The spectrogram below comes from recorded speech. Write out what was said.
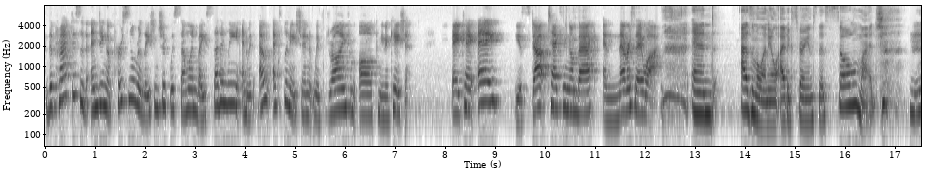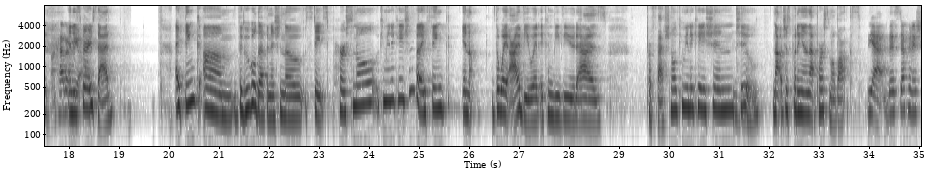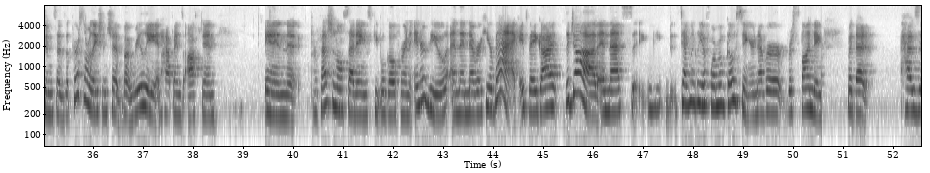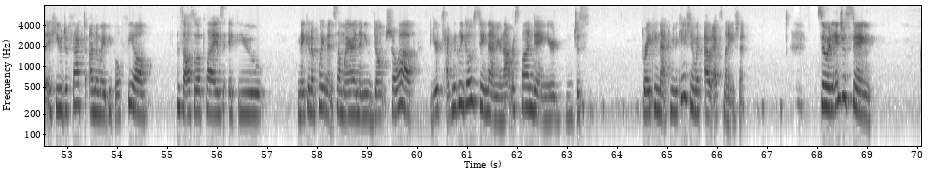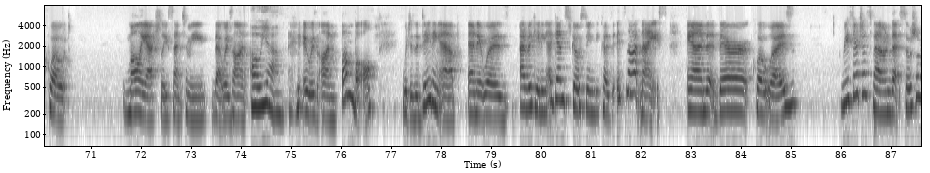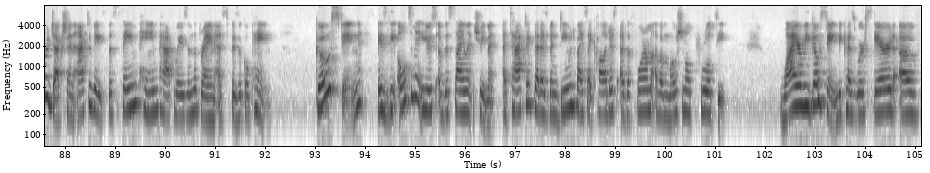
the practice of ending a personal relationship with someone by suddenly and without explanation withdrawing from all communication. AKA, you stop texting them back and never say why. And as a millennial, I've experienced this so much. Mm-hmm. and it's very sad. I think um, the Google definition, though, states personal communication, but I think in the way I view it, it can be viewed as professional communication mm-hmm. too, not just putting it in that personal box. Yeah, this definition says a personal relationship, but really it happens often in professional settings, people go for an interview and then never hear back if they got the job. And that's technically a form of ghosting or never responding. But that has a huge effect on the way people feel. This also applies if you make an appointment somewhere and then you don't show up. You're technically ghosting them. You're not responding. You're just breaking that communication without explanation. So, an interesting quote Molly actually sent to me that was on Oh yeah. It was on Bumble, which is a dating app, and it was advocating against ghosting because it's not nice. And their quote was Research has found that social rejection activates the same pain pathways in the brain as physical pain. Ghosting is the ultimate use of the silent treatment, a tactic that has been deemed by psychologists as a form of emotional cruelty. Why are we ghosting? Because we're scared of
